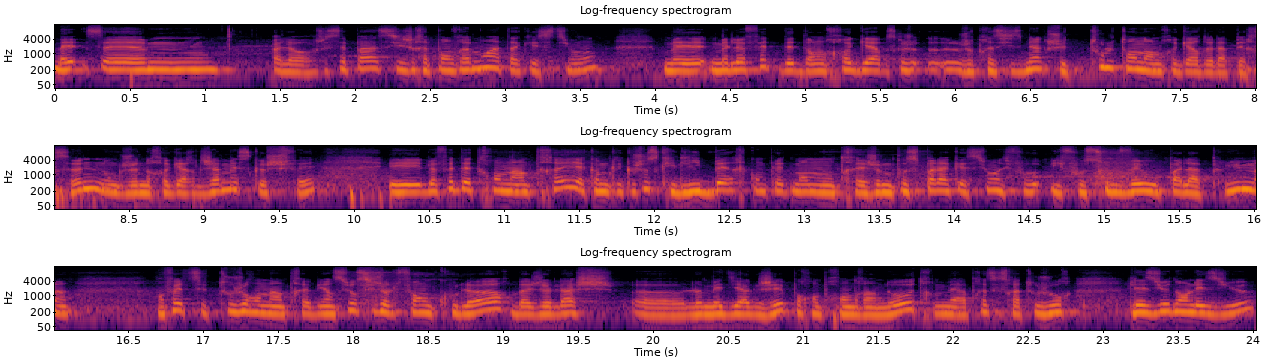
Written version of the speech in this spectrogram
Mais hum, alors, je ne sais pas si je réponds vraiment à ta question, mais, le fait d'être dans le regard, parce que je, précise bien que je suis tout le temps dans le regard de la personne, donc je ne regarde jamais ce que je fais. Et le fait d'être en un trait, il y a comme quelque chose qui libère complètement mon trait. Je ne me pose pas la question, il faut, il faut soulever ou pas la plume. En fait, c'est toujours en un trait. Bien sûr, si je le fais en couleur, ben, je lâche euh, le média que j'ai pour en prendre un autre, mais après, ce sera toujours les yeux dans les yeux.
